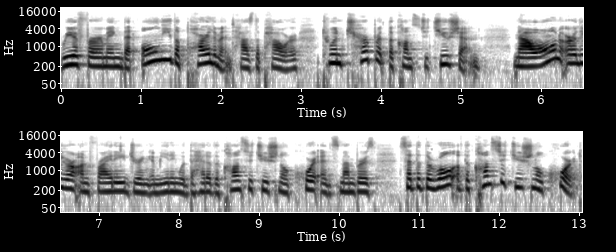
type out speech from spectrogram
reaffirming that only the Parliament has the power to interpret the Constitution. Now, on earlier on Friday, during a meeting with the head of the Constitutional Court and its members, said that the role of the Constitutional Court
